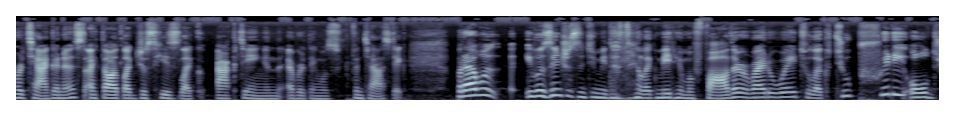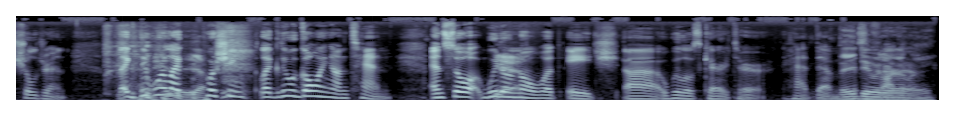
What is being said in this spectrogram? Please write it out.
protagonist. I thought like just his like acting and everything was fantastic. But I was it was interesting to me that they like made him a father right away to like two pretty old children. Like they were like Yeah. pushing like they were going on 10. And so we don't know what age uh Willow's character had them. They do it early.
